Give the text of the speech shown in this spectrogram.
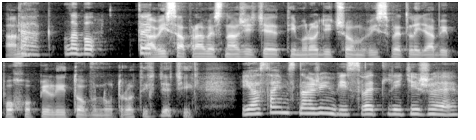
Ano? Tak, lebo to je... A vy sa práve snažíte tým rodičom vysvetliť, aby pochopili to vnútro tých detí? Ja sa im snažím vysvetliť, že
